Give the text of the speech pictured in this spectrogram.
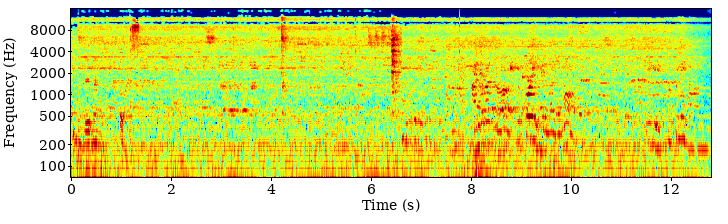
피부 넣으면 또 맛있어. 안에 가서 돋보이 돼가지고 이게 컴플레인 나오는 거.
